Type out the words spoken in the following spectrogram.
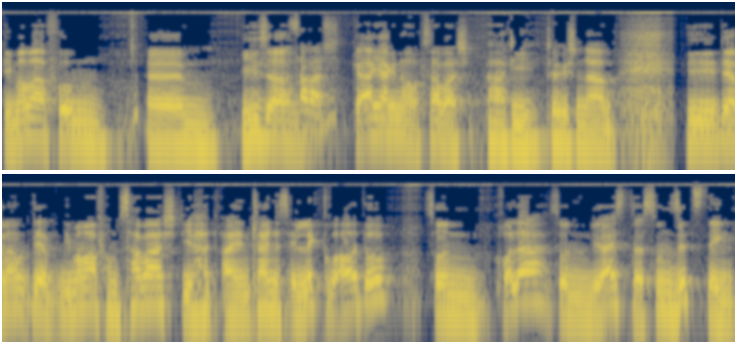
die Mama vom ähm, wie hieß er? Savasch. Ah, ja, genau, Savasch. Ah, die türkischen Namen. Die, der, der, die Mama vom Savasch, die hat ein kleines Elektroauto, so ein Roller, so ein, wie heißt das, so ein Sitzding.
